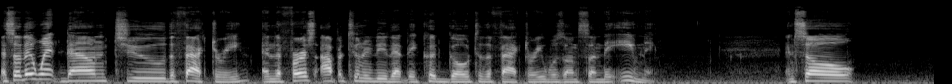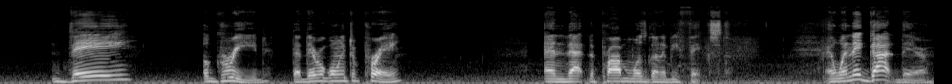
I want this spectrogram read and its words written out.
And so they went down to the factory, and the first opportunity that they could go to the factory was on Sunday evening. And so they agreed that they were going to pray and that the problem was going to be fixed. And when they got there,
